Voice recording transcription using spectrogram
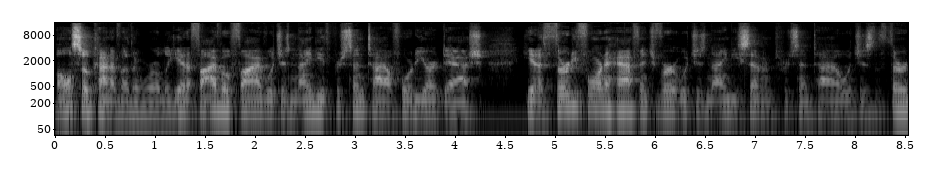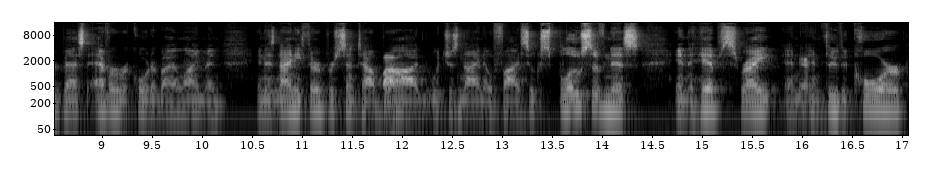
also kind of otherworldly. He had a 505, which is 90th percentile 40 yard dash. He had a 34 and a half inch vert, which is 97th percentile, which is the third best ever recorded by a lineman, and his 93rd percentile broad, wow. which is 905. So explosiveness in the hips, right, and, yeah. and through the core,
